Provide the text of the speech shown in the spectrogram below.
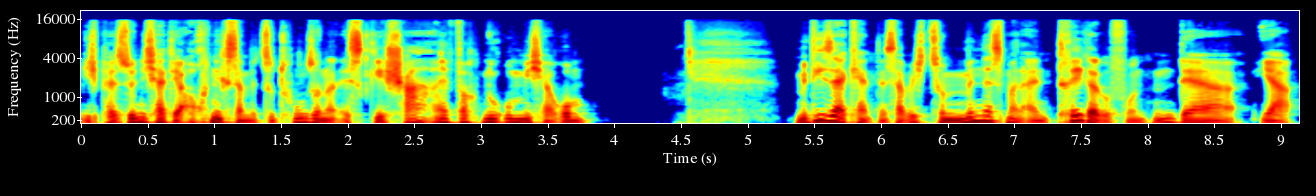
ich persönlich hatte ja auch nichts damit zu tun, sondern es geschah einfach nur um mich herum. Mit dieser Erkenntnis habe ich zumindest mal einen Träger gefunden, der ja,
